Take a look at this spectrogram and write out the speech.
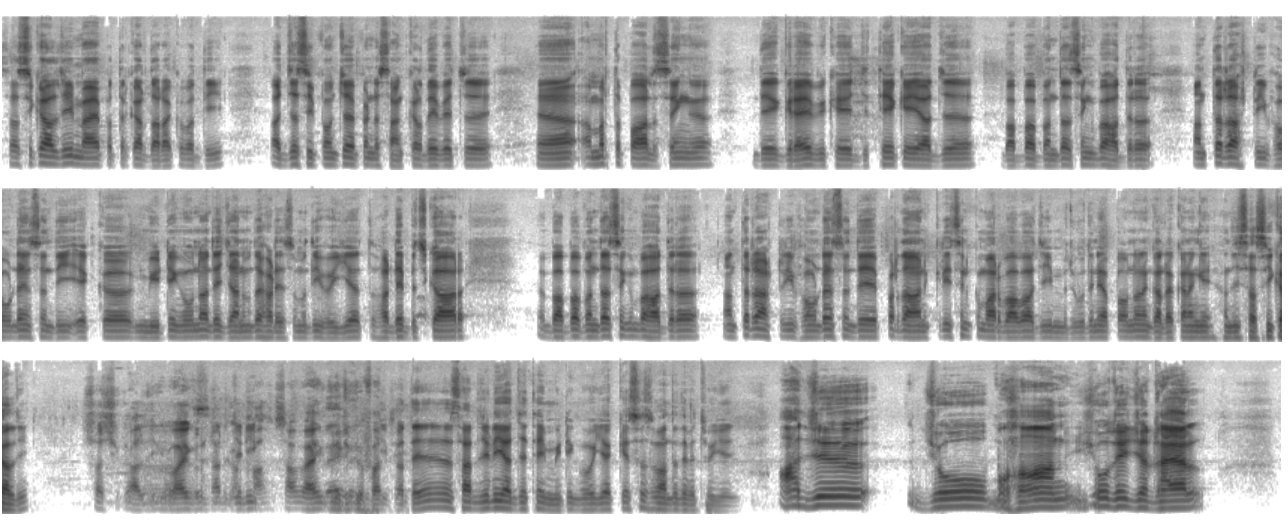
ਸਤਿ ਸ਼੍ਰੀ ਅਕਾਲ ਜੀ ਮੈਂ ਪੱਤਰਕਾਰ ਦਾਰਾ ਕਵੱਦੀ ਅੱਜ ਅਸੀਂ ਪਹੁੰਚੇ ਪਿੰਡ ਸੰਕਰ ਦੇ ਵਿੱਚ ਅਮਰਤਪਾਲ ਸਿੰਘ ਦੇ ਗ੍ਰਹਿ ਵਿਖੇ ਜਿੱਥੇ ਕਿ ਅੱਜ ਬਾਬਾ ਬੰਦਾ ਸਿੰਘ ਬਹਾਦਰ ਅੰਤਰਰਾਸ਼ਟਰੀ ਫਾਊਂਡੇਸ਼ਨ ਦੀ ਇੱਕ ਮੀਟਿੰਗ ਉਹਨਾਂ ਦੇ ਜਨਮ ਦਿਹਾੜੇ ਸੰਬੰਧੀ ਹੋਈ ਹੈ। ਤੁਹਾਡੇ ਵਿਚਕਾਰ ਬਾਬਾ ਬੰਦਾ ਸਿੰਘ ਬਹਾਦਰ ਅੰਤਰਰਾਸ਼ਟਰੀ ਫਾਊਂਡੇਸ਼ਨ ਦੇ ਪ੍ਰਧਾਨ ਕ੍ਰਿਸ਼ਨ ਕੁਮਾਰ ਬਾਬਾ ਜੀ ਮੌਜੂਦ ਨੇ। ਆਪਾਂ ਉਹਨਾਂ ਨਾਲ ਗੱਲ ਕਰਾਂਗੇ। ਹਾਂਜੀ ਸਤਿ ਸ਼੍ਰੀ ਅਕਾਲ ਜੀ। ਸਤਿ ਸ਼੍ਰੀ ਅਕਾਲ ਜੀ ਵਾਹਿਗੁਰੂ ਜੀ ਜਿਹੜੀ ਵਾਹਿਗੁਰੂ ਜੀ ਕੀ ਫਤਿਹ। ਸਰ ਜਿਹੜੀ ਅੱਜ ਇੱਥੇ ਮੀਟਿੰਗ ਹੋਈ ਹੈ ਕਿਸ ਸੰਬੰਧ ਦੇ ਵਿੱਚ ਹੋਈ ਹੈ ਜੀ? ਅੱਜ ਜੋ ਮਹਾਨ ਯੋਧੇ ਜਰਨੈਲ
